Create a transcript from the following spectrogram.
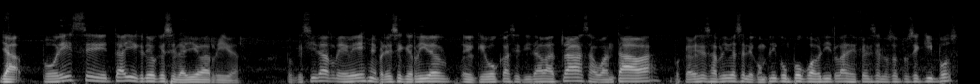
Ya, por ese detalle creo que se la lleva River. Porque si era al revés, me parece que River, eh, que Boca se tiraba atrás, aguantaba, porque a veces a River se le complica un poco abrir las defensas de los otros equipos,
